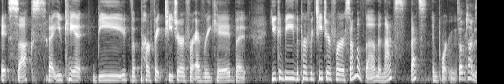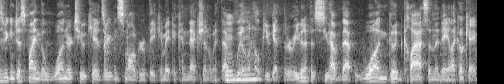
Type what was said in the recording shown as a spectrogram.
it sucks that you can't be the perfect teacher for every kid, but you can be the perfect teacher for some of them and that's that's important. Sometimes if you can just find the one or two kids or even small group that you can make a connection with, that mm-hmm. will help you get through. Even if it's you have that one good class in the day, like okay,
